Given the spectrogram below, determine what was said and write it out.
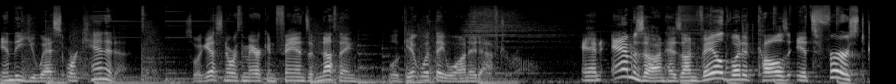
in the US or Canada. So I guess North American fans of Nothing will get what they wanted after all. And Amazon has unveiled what it calls its first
